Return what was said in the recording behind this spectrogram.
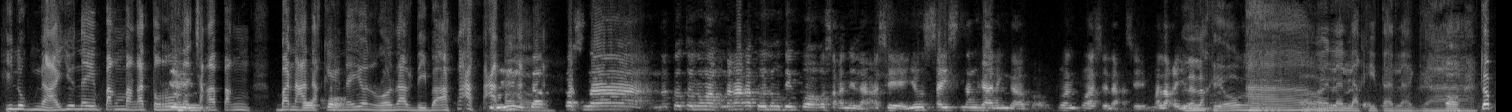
hinog na, yun na yung pang mga turon at saka pang banana Opo. na yun, Ronald, di ba? Tapos na natutulungan nakakatulong din po ako sa kanila kasi yung size ng galing Davao, tuwan-tuwa sila kasi malaki yung Lalaki, oh. nga. ah, malalaki talaga. Oh, tap,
